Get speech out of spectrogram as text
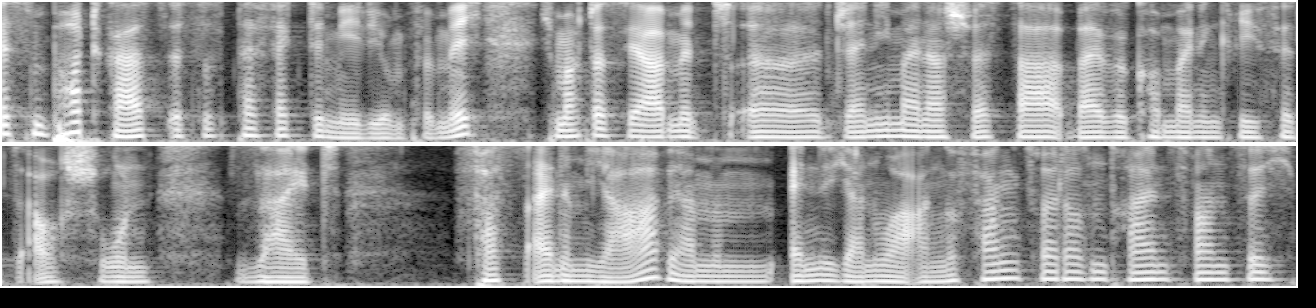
ist ein Podcast ist das perfekte Medium für mich. Ich mache das ja mit äh, Jenny, meiner Schwester, bei Willkommen bei den Gries jetzt auch schon seit fast einem Jahr. Wir haben Ende Januar angefangen, 2023.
